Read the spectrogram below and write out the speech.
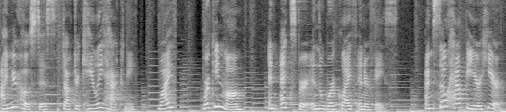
I'm your hostess, Dr. Kaylee Hackney, wife, working mom, and expert in the work life interface. I'm so happy you're here.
